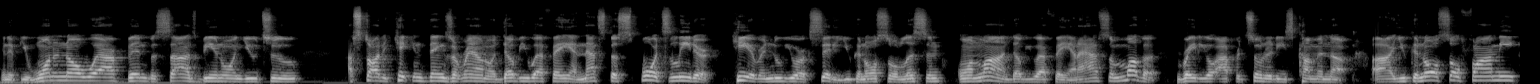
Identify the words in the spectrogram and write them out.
And if you want to know where I've been besides being on YouTube, I started kicking things around on WFAN, and that's the sports leader here in New York City. You can also listen online, WFAN, and I have some other radio opportunities coming up. Uh, you can also find me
